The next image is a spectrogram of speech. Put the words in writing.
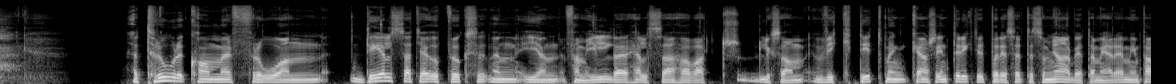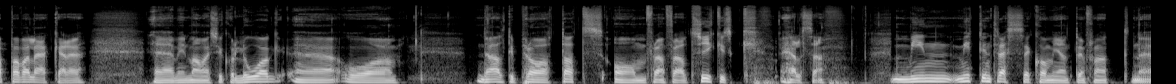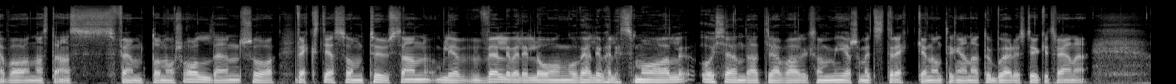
Jag tror det kommer från dels att jag är uppvuxen i en familj där hälsa har varit liksom viktigt, men kanske inte riktigt på det sättet som jag arbetar med det. Min pappa var läkare, eh, min mamma är psykolog eh, och det har alltid pratats om framförallt psykisk hälsa. Min, mitt intresse kom egentligen från att när jag var någonstans 15 års åldern så växte jag som tusan, blev väldigt, väldigt lång och väldigt, väldigt smal och kände att jag var liksom mer som ett streck än någonting annat och började styrketräna.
